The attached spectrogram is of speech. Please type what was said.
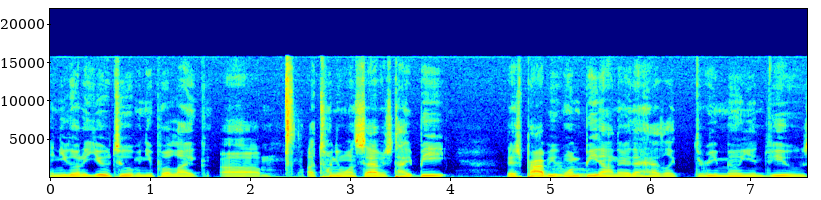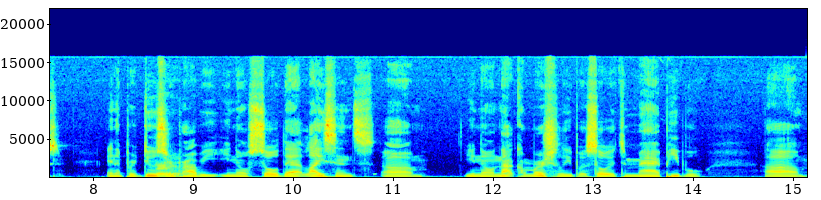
and you go to YouTube and you put like um, a 21 Savage type beat, there's probably mm-hmm. one beat on there that has like 3 million views and the producer right. probably, you know, sold that license um, you know, not commercially, but sold it to mad people. Um,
